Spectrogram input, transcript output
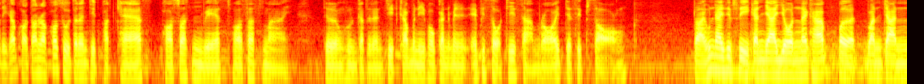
สวัสดีครับ ขอต้อนรับเข้าสู่เจริญจิตพอดแคสต์ p o s t Invest p o s t Smile เจริญลงทุนกับเจริญจิตครับ วันนี้พบกันเป็น episode ที่ 372 ตลาดหุ้นไทย 14 กันยายนนะครับ เปิดวันจันทร์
